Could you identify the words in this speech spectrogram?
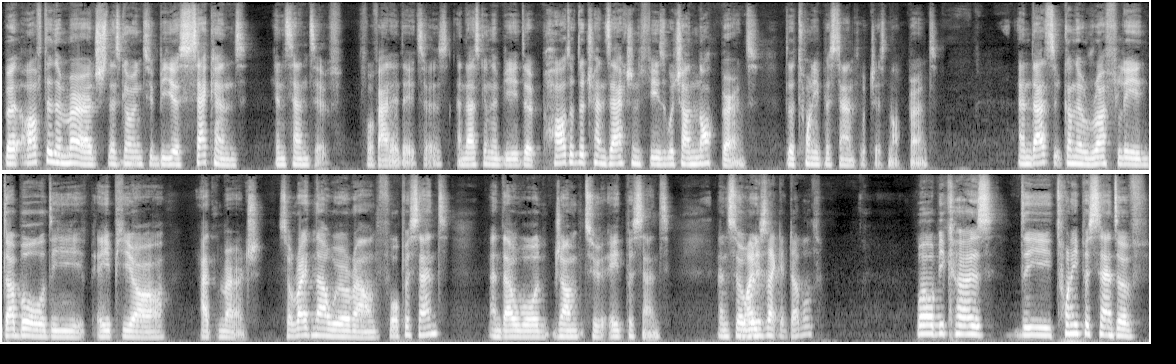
But after the merge, there's going to be a second incentive for validators, and that's going to be the part of the transaction fees which are not burnt, the 20% which is not burnt. And that's going to roughly double the APR at merge. So right now we're around 4%, and that will jump to 8%. And so Why does that get doubled? Well, because the 20% of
